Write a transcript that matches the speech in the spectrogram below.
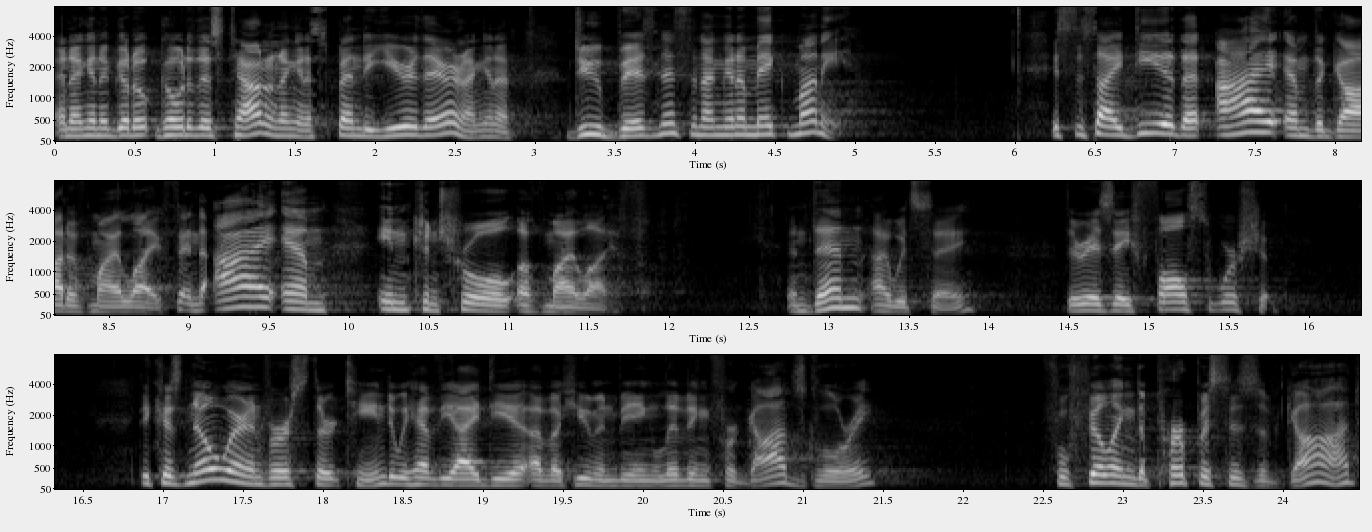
and I'm going to go to, go to this town and I'm going to spend a year there and I'm going to do business and I'm going to make money. It's this idea that I am the God of my life and I am in control of my life. And then I would say there is a false worship. Because nowhere in verse 13 do we have the idea of a human being living for God's glory, fulfilling the purposes of God,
